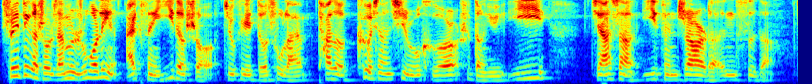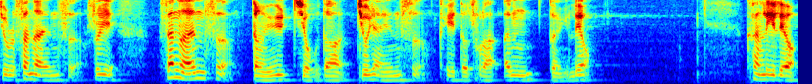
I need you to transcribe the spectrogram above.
所以这个时候，咱们如果令 x 等于一的时候，就可以得出来它的各项系数和是等于一加上一分之二的 n 次的，就是三的 n 次。所以三的 n 次等于九的九减 n 次，可以得出来 n 等于六。看例六，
